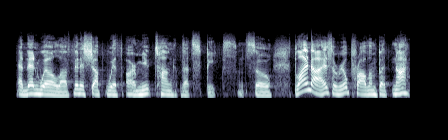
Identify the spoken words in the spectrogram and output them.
And then we'll uh, finish up with our mute tongue that speaks. And so, blind eyes, a real problem, but not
